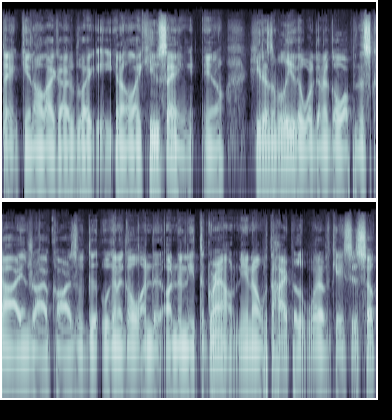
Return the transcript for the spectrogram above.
think. You know, like I like you know, like he was saying, you know, he doesn't believe that we're going to go up in the sky and drive cars. We're, going to go under underneath the ground. You know, with the hyperloop, whatever the case is. So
